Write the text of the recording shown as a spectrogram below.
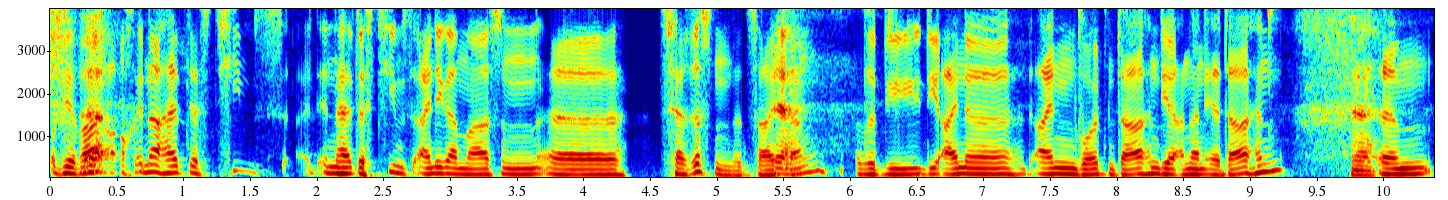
Und wir waren ja. auch innerhalb des Teams, innerhalb des Teams einigermaßen äh, zerrissen eine Zeit ja. lang. Also die, die eine, einen wollten dahin, die anderen eher dahin. Ja. Ähm,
